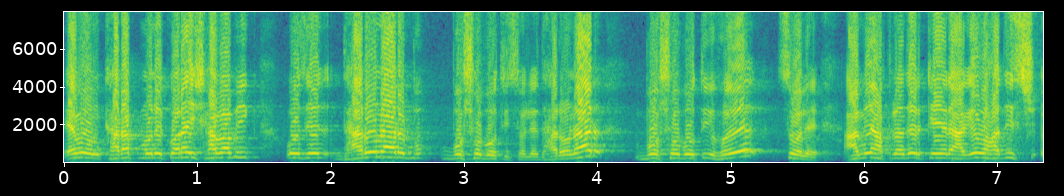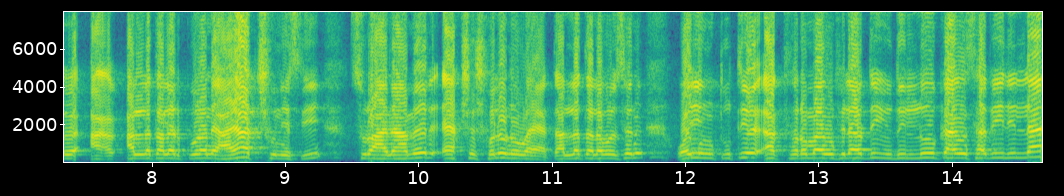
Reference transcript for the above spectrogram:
এবং খারাপ মনে করাই স্বাভাবিক। ও যে ধারণার বশবতী চলে, ধারণার বশবতী হয়ে চলে। আমি আপনাদেরকে এর আগেও হাদিস আল্লাহ তালার কোরআনে আয়াত শুনেছি, সুরা নামের একশো ষোলো নং আয়াত। আল্লাহ তালা বলছেন, ওয়াইন তুতি আকথরমাং ফিলাদি ইউদিল্লু কাং সাবিলিল্লাহ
